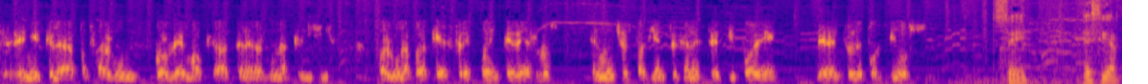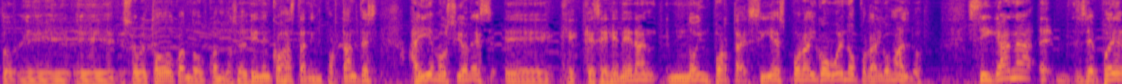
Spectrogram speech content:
prevenir que le vaya a pasar algún problema o que va a tener alguna crisis o alguna cosa que es frecuente verlos en muchos pacientes en este tipo de, de eventos deportivos. Sí, es cierto. eh, eh, sobre todo cuando, cuando se definen cosas tan importantes, hay emociones eh, que, que se generan, no importa si es por algo bueno o por algo malo. Si gana, eh, se puede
